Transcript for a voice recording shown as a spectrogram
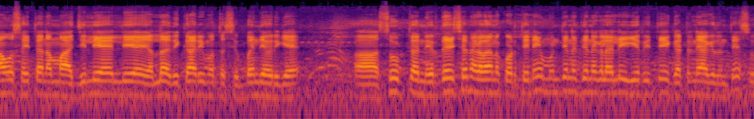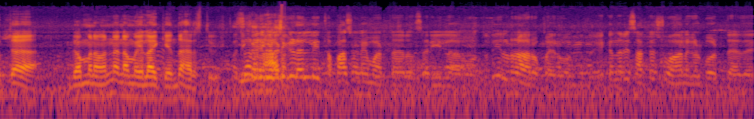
ನಾವು ಸಹಿತ ನಮ್ಮ ಜಿಲ್ಲೆಯಲ್ಲಿಯ ಎಲ್ಲ ಅಧಿಕಾರಿ ಮತ್ತು ಸಿಬ್ಬಂದಿಯವರಿಗೆ ಸೂಕ್ತ ನಿರ್ದೇಶನಗಳನ್ನು ಕೊಡ್ತೀನಿ. ಮುಂದಿನ ದಿನಗಳಲ್ಲಿ ಈ ರೀತಿ ಘಟನೆ ಆಗದಂತೆ ಸೂಕ್ತ ಗಮನವನ್ನು ನಮ್ಮ ಇಲಾಖೆಯಿಂದ ಹರಿಸ್ತೀವಿ. ಅಧಿಕಾರಿಗಳಲ್ಲಿ ತಪಾಸಣೆ ಮಾಡ್ತಾ ಇರೋ ಸರಿ ಇಲ್ಲ ಅನ್ನುವಂಥದ್ದು ಎಲ್ಲರ ಆರೋಪ ಇರುವಂಥದ್ದು. ಯಾಕಂದರೆ ಸಾಕಷ್ಟು ವಾಹನಗಳು ಬರ್ತಾ ಇದೆ.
